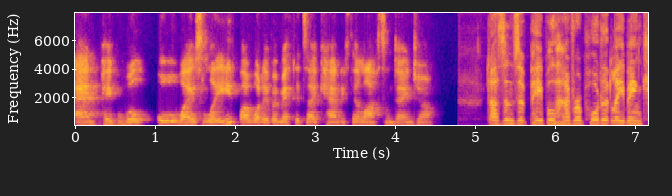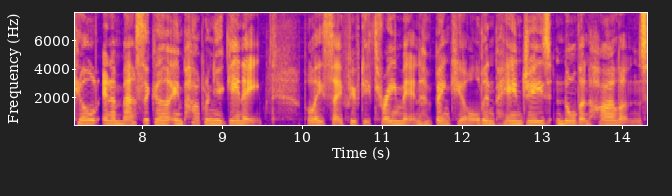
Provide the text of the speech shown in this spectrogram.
and people will always leave by whatever methods they can if their life's in danger. Dozens of people have reportedly been killed in a massacre in Papua New Guinea. Police say 53 men have been killed in PNG's Northern Highlands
